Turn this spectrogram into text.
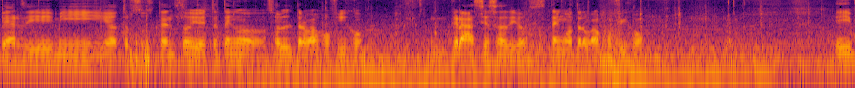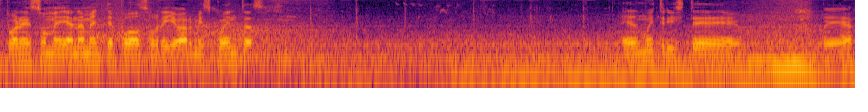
perdí mi otro sustento y ahorita tengo solo el trabajo fijo gracias a Dios, tengo trabajo fijo. Y por eso medianamente puedo sobrellevar mis cuentas. Es muy triste ver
